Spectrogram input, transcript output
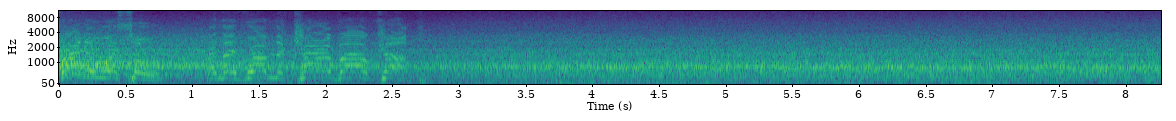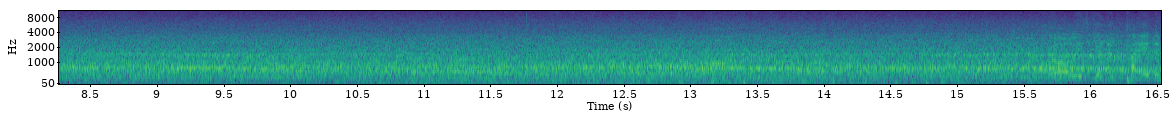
Final whistle, and they've won the Carabao Cup. Oh, he's going paid a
